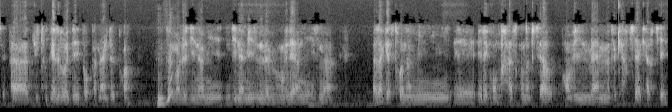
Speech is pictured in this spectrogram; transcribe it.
C'est pas du tout galvaudé pour pas mal de points. Mm Vraiment le dynamisme, le modernisme, la gastronomie et, et les contrastes qu'on observe en ville même, de quartier à quartier,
